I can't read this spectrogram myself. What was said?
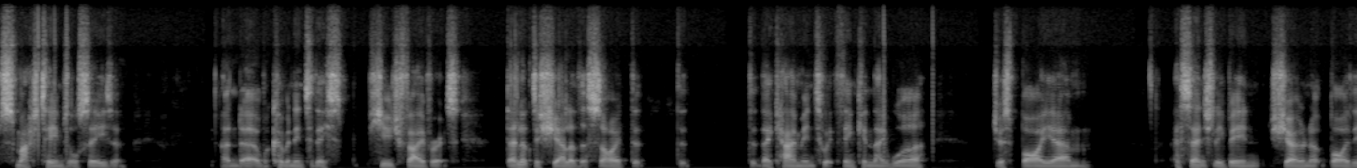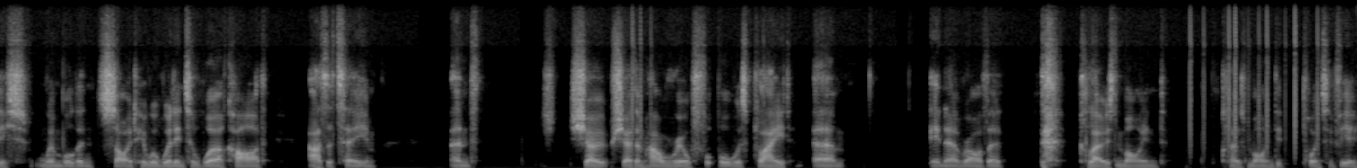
smashed teams all season and uh, were coming into this huge favourites, they looked a shell of the side that, that that they came into it thinking they were, just by um, essentially being shown up by this Wimbledon side who were willing to work hard as a team and show show them how real football was played um, in a rather closed mind closed minded point of view.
